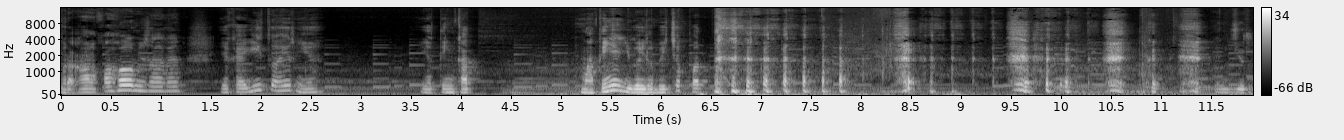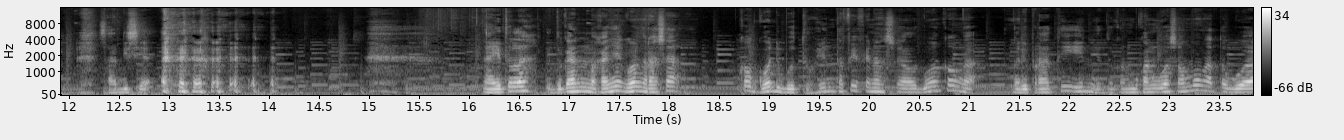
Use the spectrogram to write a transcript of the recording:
beralkohol misalkan, ya kayak gitu akhirnya. Ya tingkat matinya juga lebih cepat. Anjir, sadis ya. nah itulah itu kan makanya gue ngerasa kok gue dibutuhin tapi finansial gue kok nggak nggak diperhatiin gitu kan bukan gue sombong atau gue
